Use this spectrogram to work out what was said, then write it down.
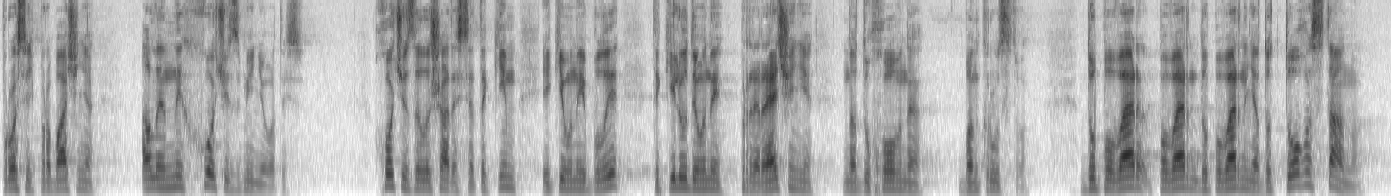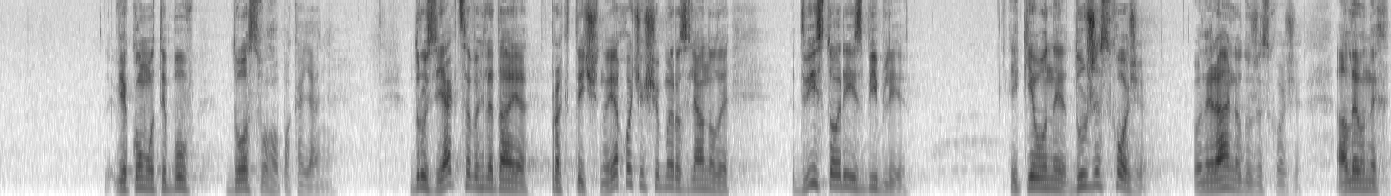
просять пробачення, але не хочуть змінюватись. Хочуть залишатися таким, які вони були, такі люди вони приречені на духовне банкрутство, до, повер... Повер... до повернення до того стану, в якому ти був до свого покаяння. Друзі, як це виглядає практично? Я хочу, щоб ми розглянули дві історії з Біблії, які вони дуже схожі, вони реально дуже схожі, але у них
